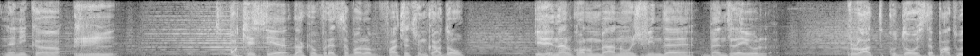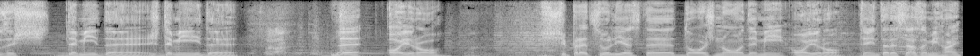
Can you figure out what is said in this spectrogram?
nenică, o chestie, dacă vreți să vă faceți un cadou, Irinel Columbeanu își vinde Bentley-ul luat cu 240 de mii de, de mii de, de euro și prețul este 29 de mii euro. Te interesează, Mihai?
